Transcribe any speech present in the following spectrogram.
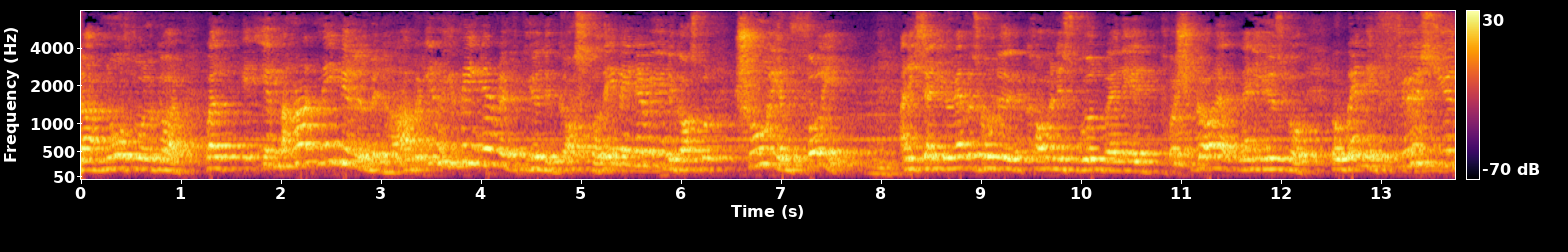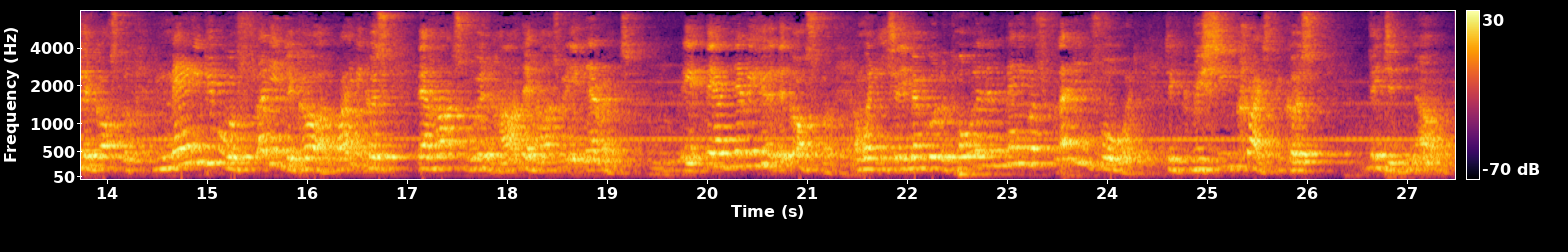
have no thought of God. Well, your heart may be a little bit hard, but you know, you may never heard the gospel. They may never hear the gospel truly and fully. And he said he remembers going to the communist world where they had pushed God out many years ago. But when they first heard the gospel, many people were flooding to God. Why? Because their hearts weren't hard, their hearts were ignorant. They had never heard the gospel. And when he said, remember going to Poland, and many were flooding forward to receive Christ because they didn't know.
